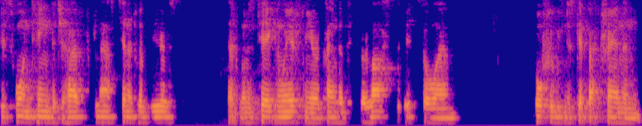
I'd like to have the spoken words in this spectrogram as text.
this one thing that you have for the last 10 or 12 years that when it's taken away from you, you're kind of you're lost a bit. So um, hopefully we can just get back training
